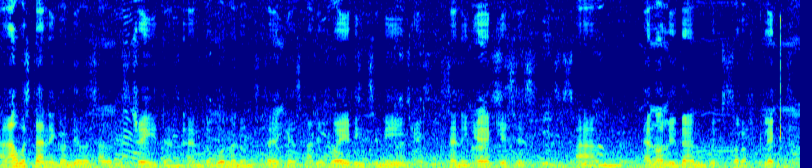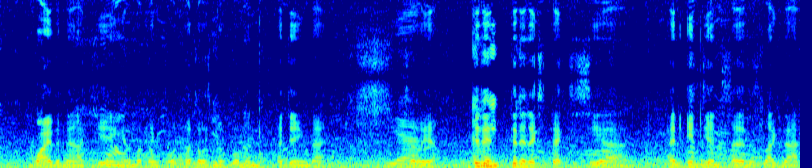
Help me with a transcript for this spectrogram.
And I was standing on the other side of the street, and, and the woman on the staircase started waving to me, sending air kisses, um, and only then it sort of clicked why the men are queuing and what, the, what, what those women are doing there. Yeah. So yeah, didn't we- didn't expect to see a, an Indian service like that,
